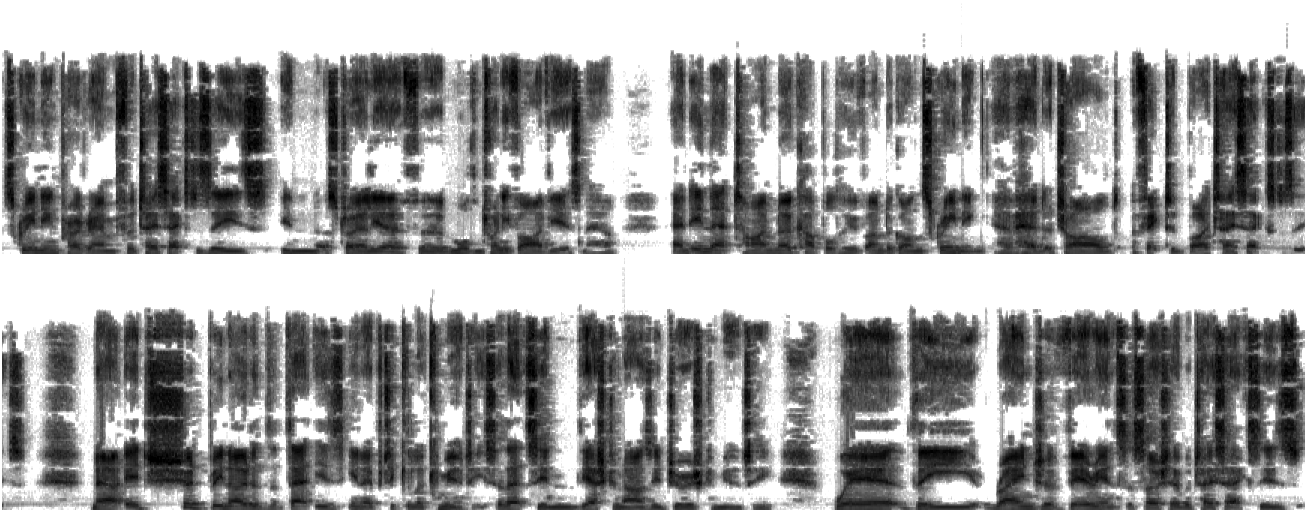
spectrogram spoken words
screening program for Tay Sachs disease in Australia for more than 25 years now. And in that time, no couple who've undergone screening have had a child affected by Tay Sachs disease. Now, it should be noted that that is in a particular community. So that's in the Ashkenazi Jewish community, where the range of variants associated with Tay Sachs is,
